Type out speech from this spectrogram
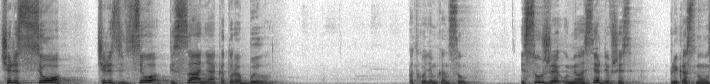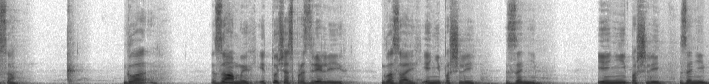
через все, через все Писание, которое было. Подходим к концу. Иисус же, умилосердившись, прикоснулся к глазам их, и тотчас прозрели их, глаза их, и они пошли за ним. И они пошли за ним.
